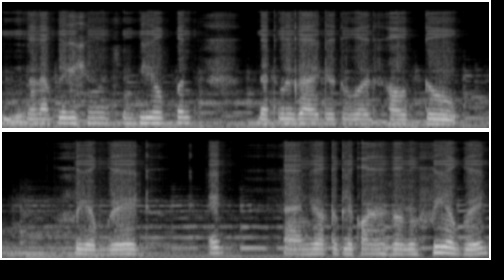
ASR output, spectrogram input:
an application will simply open that will guide you towards how to free upgrade it. And you have to click on resolve your free upgrade.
